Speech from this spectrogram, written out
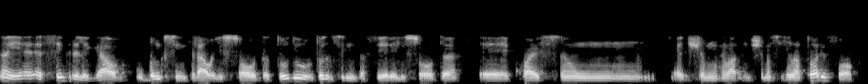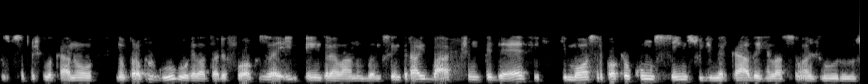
Não, é, é, sempre legal, o Banco Central, ele solta, todo, toda segunda-feira ele solta é, quais são, é, chama-se chama relatório focos, você pode colocar no, no próprio Google relatório focos, aí entra lá no Banco Central e baixa um PDF que mostra qual é o consenso de mercado em relação a juros,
